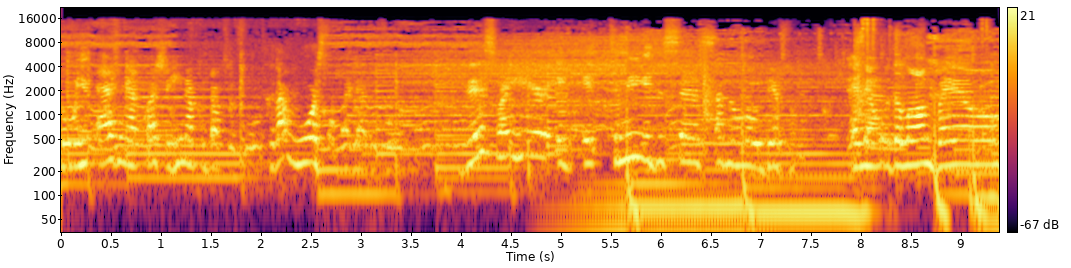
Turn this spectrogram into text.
But when you asked me that question, he never put that before because I wore stuff like that before. This right here, it, it to me it just says something a little different. And then with the long veil,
